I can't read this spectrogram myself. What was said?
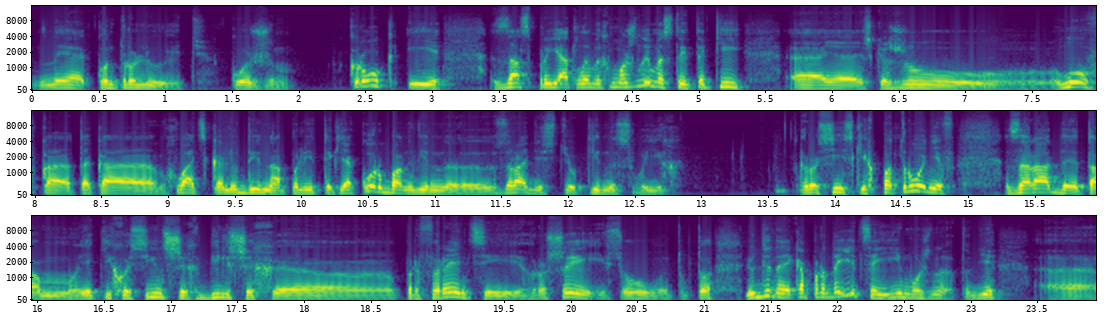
не контролюють кожен крок, і за сприятливих можливостей такий, е, я ж кажу, ловка, така хвацька людина, політик, як Орбан, він е, з радістю кине своїх. Російських патронів заради там якихось інших більших е, преференцій, грошей і всього. Тобто людина, яка продається, її можна тоді е,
